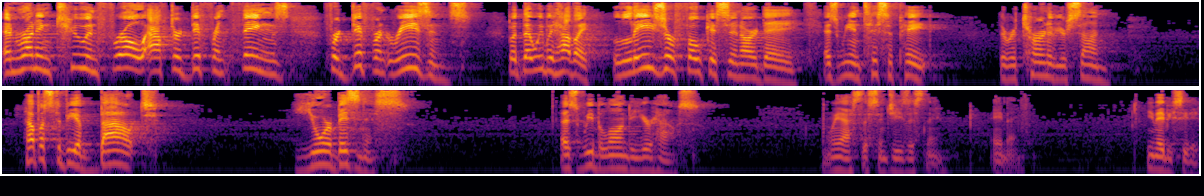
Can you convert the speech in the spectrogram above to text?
and running to and fro after different things for different reasons, but that we would have a laser focus in our day as we anticipate the return of your Son. Help us to be about your business as we belong to your house. We ask this in Jesus' name. Amen. You may be seated.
